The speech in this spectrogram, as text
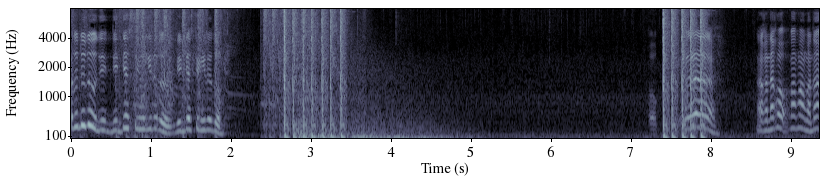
Aduh, tuh, tuh, di, di adjusting gitu tuh, di adjusting gitu tuh. Oke. Eh. Nggak kena kok, nggak kena.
